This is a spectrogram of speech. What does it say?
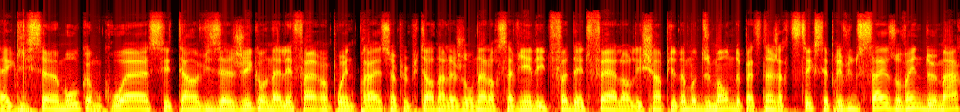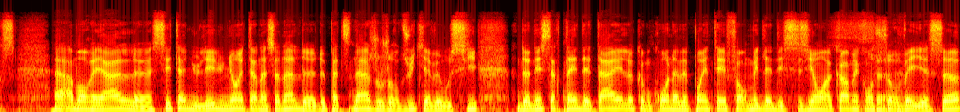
glissé un mot comme quoi c'était envisagé qu'on allait faire un point de presse un peu plus tard dans la journée. Alors ça vient d'être fait, d'être fait. Alors les championnats du monde de patinage artistique, c'est prévu du 16 au 22 mars à Montréal. c'est annulé. L'Union internationale de, de patinage aujourd'hui qui avait aussi donné certains détails comme quoi on n'avait pas été informé de la décision encore, mais qu'on surveillait ça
